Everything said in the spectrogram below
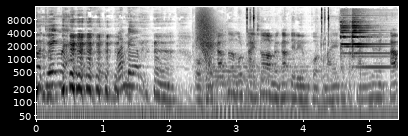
ก็เจ๊งแหละเหมือนเดิมเออโอเคครับ ถ้าสมมติใครชอบนะครับ อย่าลืมกดไลค์ subscribe ด้วยนะครับ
